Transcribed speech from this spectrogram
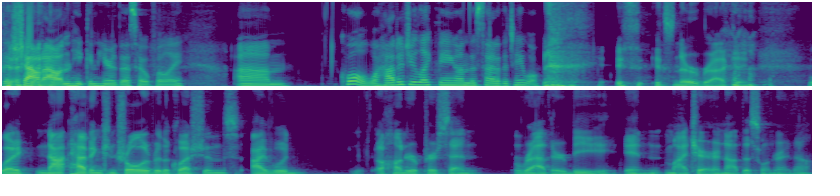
the shout out and he can hear this hopefully. Um, cool. Well, how did you like being on this side of the table? it's it's nerve wracking. like not having control over the questions, I would a hundred percent rather be in my chair and not this one right now.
